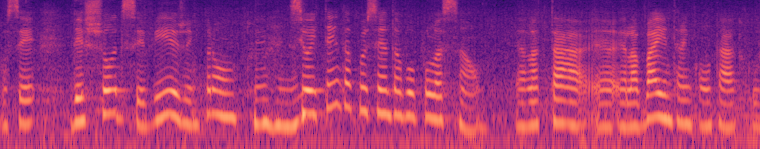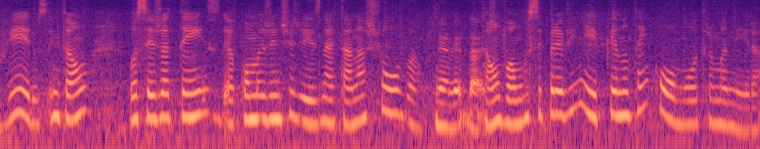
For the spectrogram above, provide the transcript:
você deixou de ser virgem, pronto. Uhum. Se 80% da população ela, tá, é, ela vai entrar em contato com o vírus, então você já tem, é como a gente diz, né, tá na chuva. É verdade. Então vamos se prevenir, porque não tem como outra maneira.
